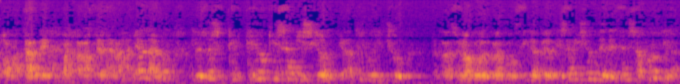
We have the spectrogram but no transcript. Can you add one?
toda la tarde hasta las 3 de la mañana, ¿no? Entonces, cre- creo que esa visión, que antes lo he dicho relacionado con el plan Concilla, pero esa visión de defensa propia,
